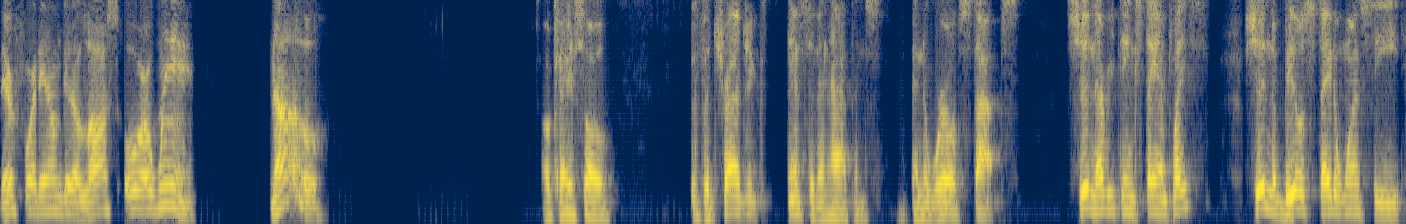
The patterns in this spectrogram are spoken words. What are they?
Therefore, they don't get a loss or a win. No. Okay, so if a tragic incident happens and the world stops, shouldn't everything stay in place? Shouldn't the Bills stay the one seed,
